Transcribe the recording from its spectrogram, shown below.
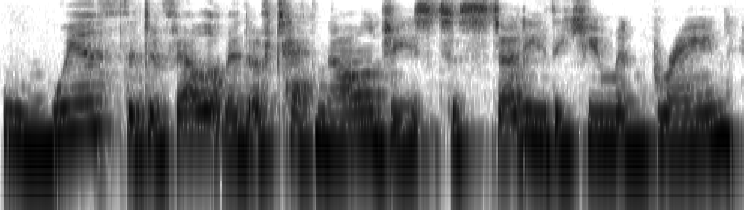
with the development of technologies to study the human brain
